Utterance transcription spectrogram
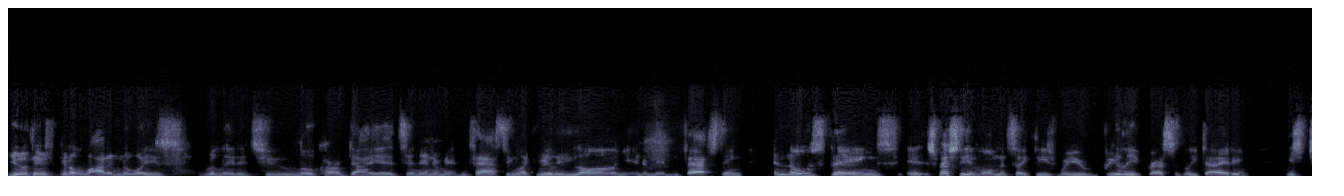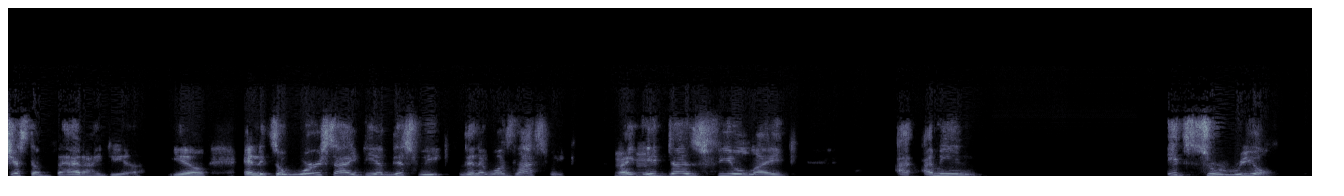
you know, there's been a lot of noise related to low carb diets and intermittent fasting, like really long intermittent fasting. And those things, especially in moments like these where you're really aggressively dieting, is just a bad idea, you know. And it's a worse idea this week than it was last week, right? Mm-hmm. It does feel like, I, I mean, it's surreal.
